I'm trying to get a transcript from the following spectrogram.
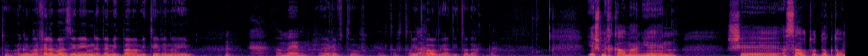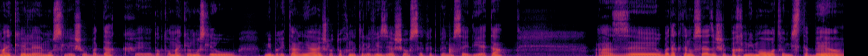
טוב, אני מאחל למאזינים נווה מדבר אמיתי ונעים. אמן. ערב טוב. ערב טוב, תודה. להתראות גדי, תודה. תודה. יש מחקר מעניין שעשה אותו דוקטור מייקל מוסלי, שהוא בדק, דוקטור מייקל מוסלי הוא מבריטניה, יש לו תוכנית טלוויזיה שעוסקת בנושאי דיאטה. אז uh, הוא בדק את הנושא הזה של פחמימות, ומסתבר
